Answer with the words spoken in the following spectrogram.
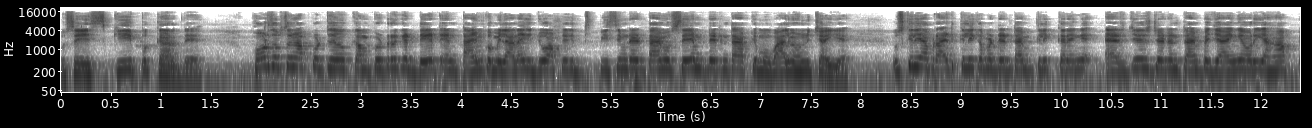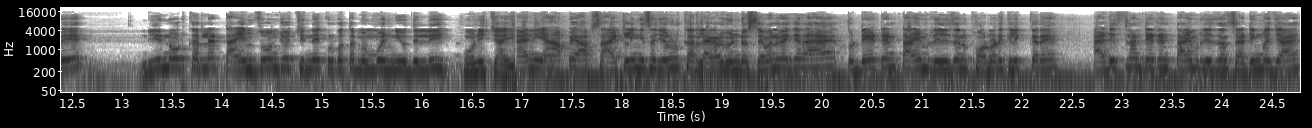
उसे स्कीप कर दे। फोर्थ ऑप्शन आपको कंप्यूटर के डेट एंड टाइम को मिलाना है जो आपके पीसी में डेट टाइम हो सेम डेट एंड टाइम आपके मोबाइल में होनी चाहिए। उसके लिए आप राइट क्लिक अपना डेट टाइम क्लिक करेंगे एडजस्ट डेट एंड टाइम पे जाएँगे और यहाँ पे ये नोट कर ले टाइम जोन जो चेन्नई, कोलकाता, मुंबई न्यू दिल्ली होनी चाहिए। एंड यहाँ पे आप साइकिलिंग इसे ज़रूर कर ले। अगर विंडो सेवन वगैरह है तो date and time region format click करें। Additional date and time region setting पे जाए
